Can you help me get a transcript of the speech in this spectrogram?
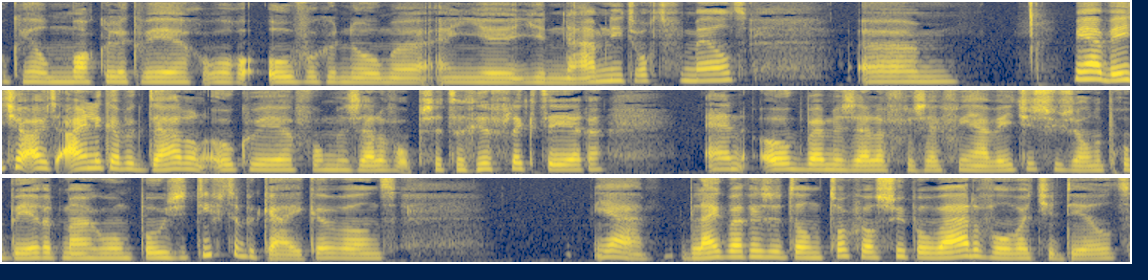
ook heel makkelijk weer worden overgenomen en je, je naam niet wordt vermeld. Ehm, maar ja, weet je, uiteindelijk heb ik daar dan ook weer voor mezelf op zitten reflecteren. En ook bij mezelf gezegd van ja, weet je, Suzanne, probeer het maar gewoon positief te bekijken. Want ja, blijkbaar is het dan toch wel super waardevol wat je deelt.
